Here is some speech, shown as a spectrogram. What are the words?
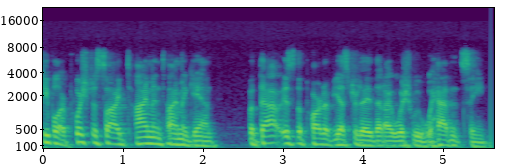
people are pushed aside time and time again. But that is the part of yesterday that I wish we hadn't seen.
